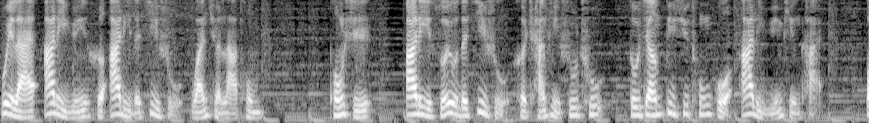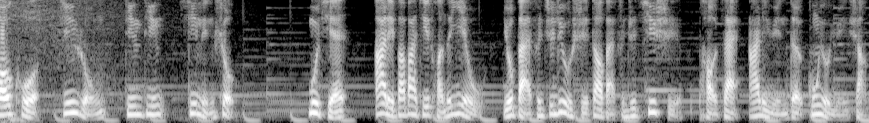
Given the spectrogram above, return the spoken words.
未来阿里云和阿里的技术完全拉通，同时阿里所有的技术和产品输出都将必须通过阿里云平台，包括金融、钉钉、新零售。目前阿里巴巴集团的业务有百分之六十到百分之七十跑在阿里云的公有云上。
